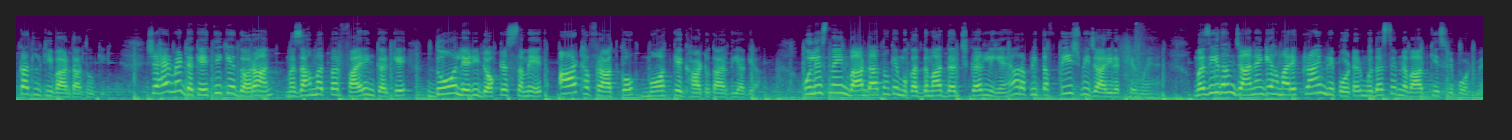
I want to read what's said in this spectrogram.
कत्ल की वारदातों की। शहर में डकैती के दौरान मजामत पर फायरिंग करके दो लेडी डॉक्टर समेत आठ अफराद को मौत के घाट उतार दिया गया। पुलिस ने इन वारदातों के मुकदमा दर्ज कर लिए हैं और अपनी तफ्तीश भी जारी रखे हुए हैं। मजीद हम जानेंगे हमारे क्राइम रिपोर्टर मुदस्सिर नवाब की इस रिपोर्ट में।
